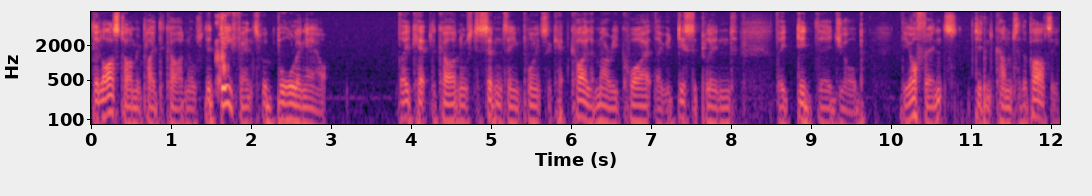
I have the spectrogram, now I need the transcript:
the last time we played the Cardinals, the defense were bawling out. They kept the Cardinals to 17 points. They kept Kyler Murray quiet. They were disciplined. They did their job. The offense didn't come to the party.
